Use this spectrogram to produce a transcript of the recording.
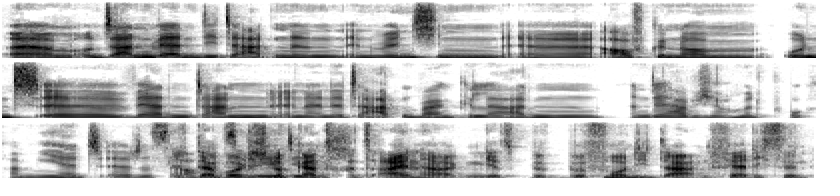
Ähm, und dann werden die Daten in, in München äh, aufgenommen und äh, werden dann in eine Datenbank geladen, an der habe ich auch mitprogrammiert. Äh, das da wollte ich noch ganz kurz einhaken, jetzt be bevor mhm. die Daten fertig sind.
